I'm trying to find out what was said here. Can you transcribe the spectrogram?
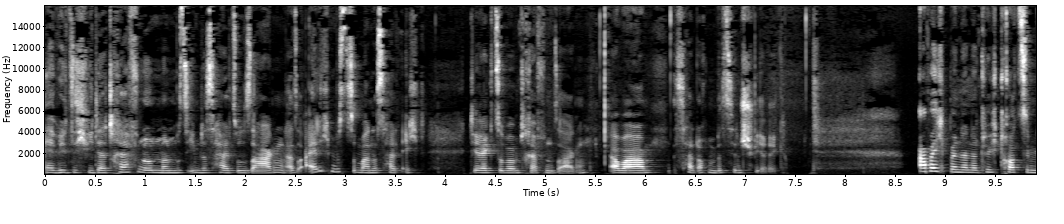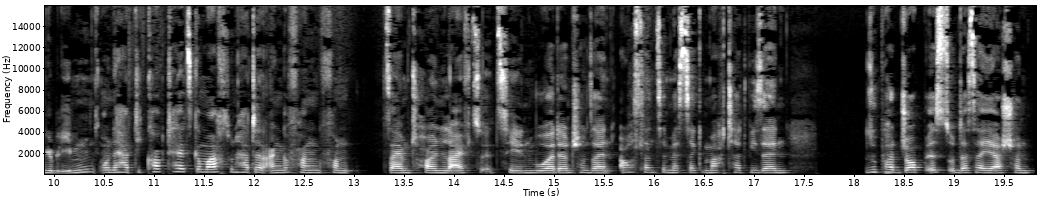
er will sich wieder treffen und man muss ihm das halt so sagen. Also eigentlich müsste man das halt echt direkt so beim Treffen sagen. Aber ist halt auch ein bisschen schwierig. Aber ich bin dann natürlich trotzdem geblieben und er hat die Cocktails gemacht und hat dann angefangen von seinem tollen Live zu erzählen, wo er dann schon sein Auslandssemester gemacht hat, wie sein super Job ist und dass er ja schon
